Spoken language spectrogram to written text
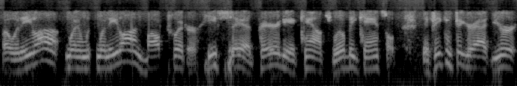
But when Elon when when Elon bought Twitter, he said parody accounts will be canceled if he can figure out you're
